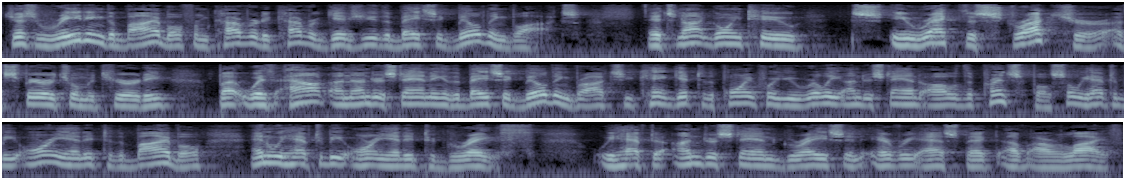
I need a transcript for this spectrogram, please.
Just reading the Bible from cover to cover gives you the basic building blocks. It's not going to erect the structure of spiritual maturity, but without an understanding of the basic building blocks, you can't get to the point where you really understand all of the principles. So we have to be oriented to the Bible and we have to be oriented to grace. We have to understand grace in every aspect of our life.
